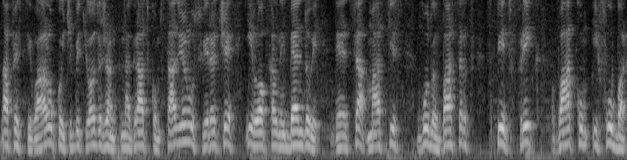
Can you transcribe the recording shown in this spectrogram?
Na festivalu koji će biti održan na gradskom stadionu sviraće i lokalni bendovi Deca, Maskis, Goodle Bastards, Speed Freak, Vakum i Fubar.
